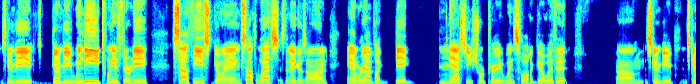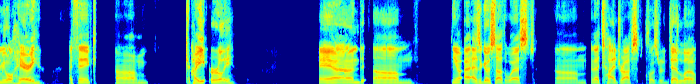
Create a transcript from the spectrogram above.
It's gonna be it's gonna be windy, 20 to 30, southeast going southwest as the day goes on, and we're gonna have like big, nasty short period wind swell to go with it. Um, it's gonna be it's gonna be a little hairy. I think um, kite early, and um, you know, as it goes southwest, um, and that tide drops closer to dead low,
